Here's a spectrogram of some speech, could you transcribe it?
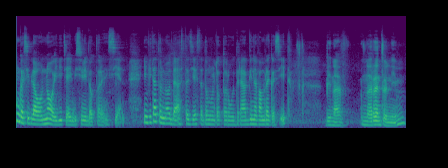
Bun găsit la o nouă ediție a emisiunii Doctor Ensien. Invitatul meu de astăzi este domnul dr. Udrea. Bine v-am regăsit! Bine ne reîntâlnim!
